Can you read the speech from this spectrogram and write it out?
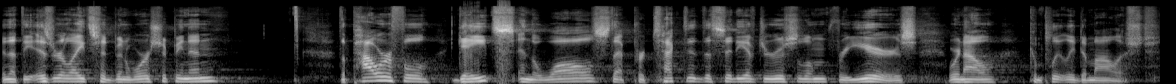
and that the Israelites had been worshiping in. The powerful gates and the walls that protected the city of Jerusalem for years were now completely demolished.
